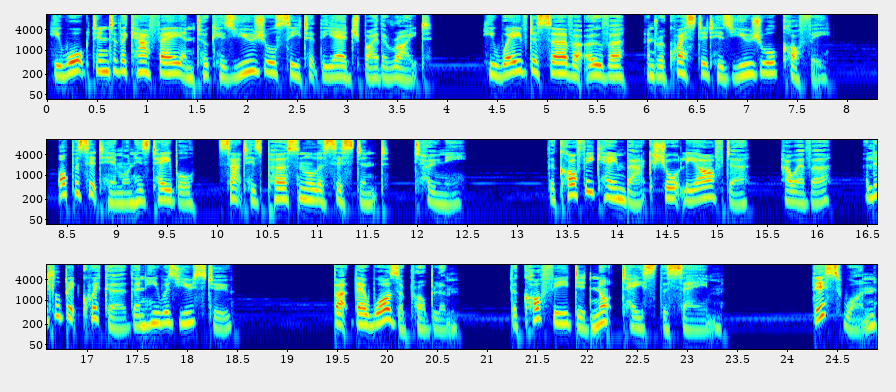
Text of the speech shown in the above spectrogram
He walked into the cafe and took his usual seat at the edge by the right. He waved a server over and requested his usual coffee. Opposite him on his table sat his personal assistant, Tony. The coffee came back shortly after, however, a little bit quicker than he was used to. But there was a problem. The coffee did not taste the same. This one,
